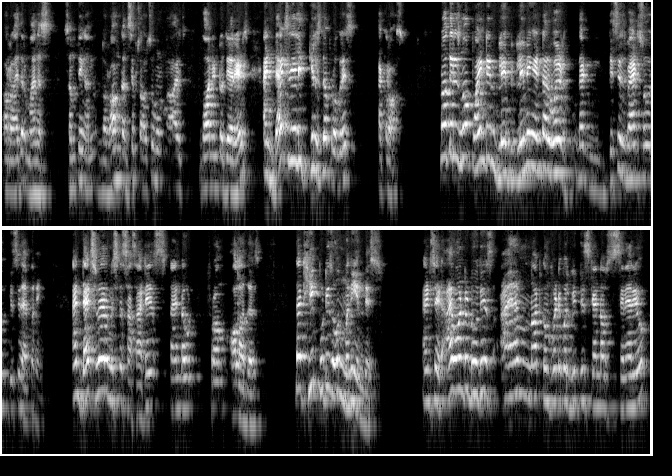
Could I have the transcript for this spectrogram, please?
or either minus something. And the wrong concepts also gone into their heads, and that really kills the progress across. Now there is no point in blaming entire world that this is bad, so this is happening. And that's where Mr. Sasate stand out from all others. That he put his own money in this and said, I want to do this. I am not comfortable with this kind of scenario.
